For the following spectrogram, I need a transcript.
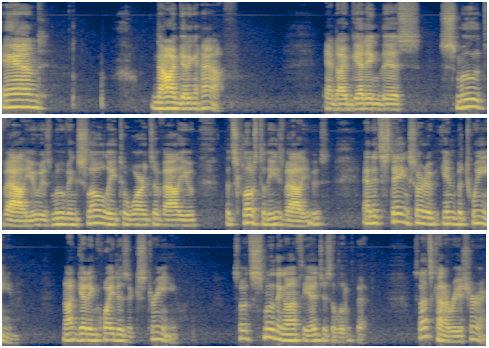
And now I'm getting a half. And I'm getting this smooth value is moving slowly towards a value that's close to these values. And it's staying sort of in between, not getting quite as extreme. So it's smoothing off the edges a little bit. So that's kind of reassuring.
